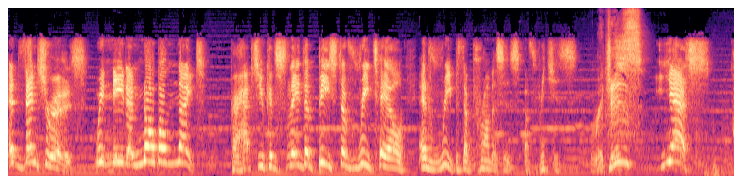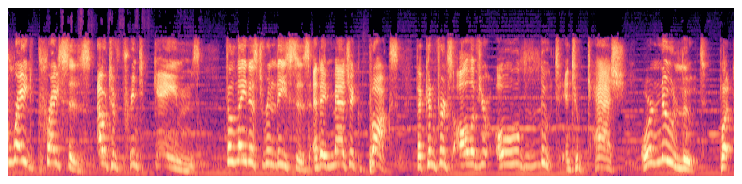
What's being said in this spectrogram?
Adventurers! We need a noble knight! Perhaps you can slay the beast of retail and reap the promises of riches. Riches? Yes! Great prices, out of print games, the latest releases, and a magic box that converts all of your old loot into cash or new loot. But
